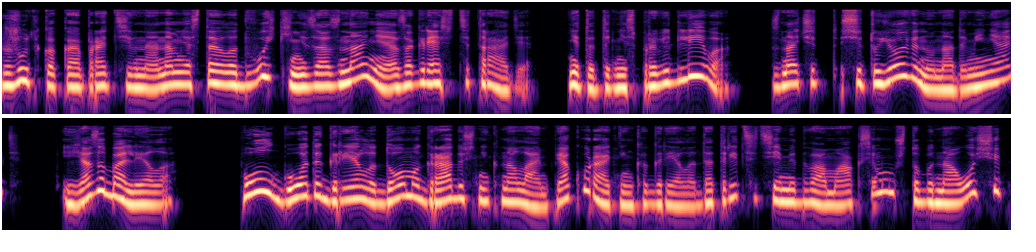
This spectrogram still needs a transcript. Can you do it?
Жуть какая противная. Она мне ставила двойки не за знания, а за грязь в тетради. Нет, это несправедливо. Значит, ситуевину надо менять. И я заболела. Полгода грела дома градусник на лампе, аккуратненько грела, до 37,2 максимум, чтобы на ощупь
